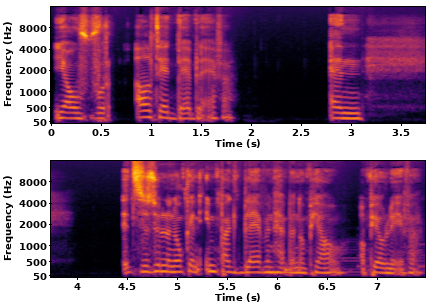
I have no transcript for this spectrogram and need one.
jou voor altijd bijblijven. En ze zullen ook een impact blijven hebben op, jou, op jouw leven.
